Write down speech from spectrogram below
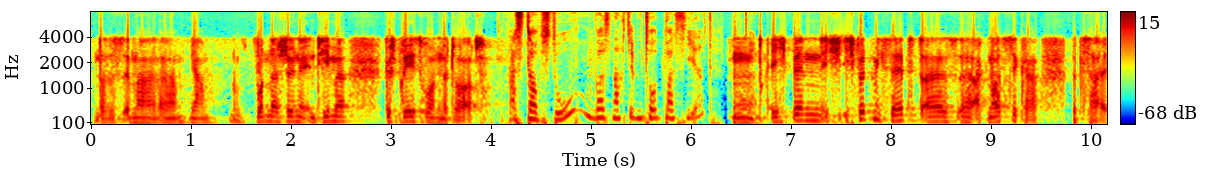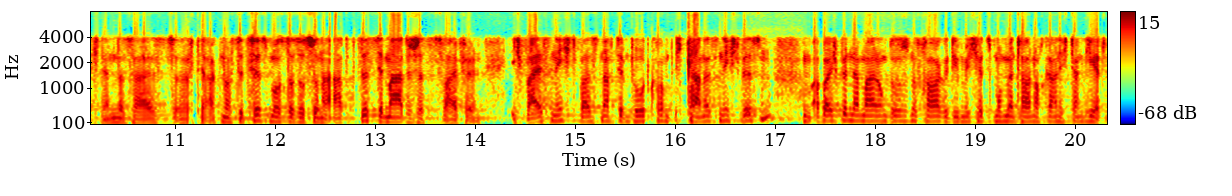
Und das ist immer ähm, ja, eine wunderschöne, intime Gesprächsrunde dort. Was glaubst du, was nach dem Tod passiert? Hm, Ich bin, ich, ich würde mich selbst als äh, Agnostiker bezeichnen. Das heißt, äh, der Agnostizismus, das ist so eine Art systematisches Zweifeln. Ich weiß nicht, was nach dem Tod kommt. Ich kann es nicht wissen. Aber ich bin der Meinung, das ist eine Frage, die mich jetzt momentan noch gar nicht tangiert.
